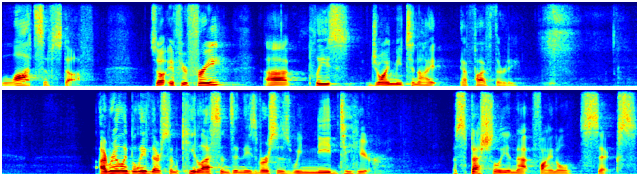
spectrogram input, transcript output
lots of stuff. So if you're free, uh, please join me tonight at 5:30. I really believe there's some key lessons in these verses we need to hear, especially in that final six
